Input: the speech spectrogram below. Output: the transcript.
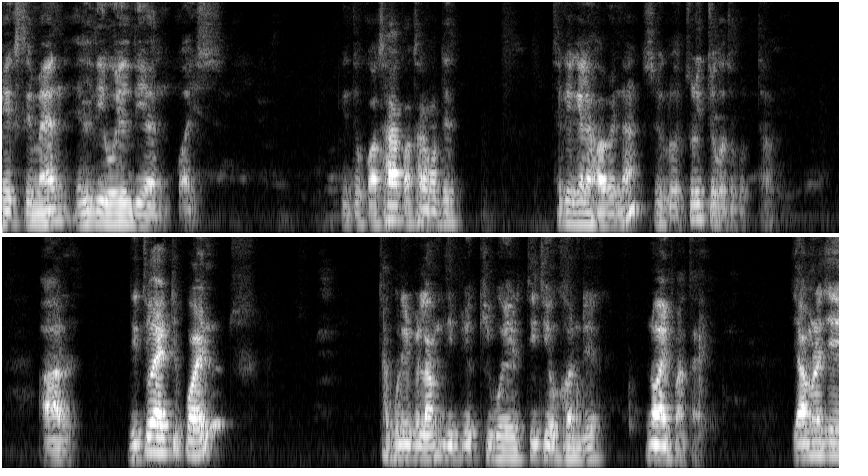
makes a man healthy wealthy and wise কিন্তু কথা, কথার মধ্যে থেকে গেলে হবে না, সেগুলো চরিত্রগত করতে হবে। আর দ্বিতীয় একটি পয়েন্ট ঠাকুরের পেলাম দীপরক্ষী বইয়ের তৃতীয় খণ্ডের নয় পাতায়। যে আমরা যে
